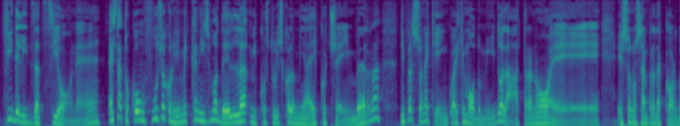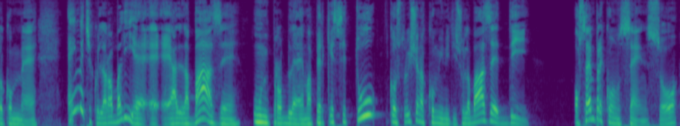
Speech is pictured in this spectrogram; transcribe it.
fidelizzazione è stato confuso con il meccanismo del mi costruisco la mia echo chamber di persone che in qualche modo mi idolatrano e, e sono sempre d'accordo con me. E invece quella roba lì è, è, è alla base un problema perché se tu costruisci una community sulla base di ho sempre consenso,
